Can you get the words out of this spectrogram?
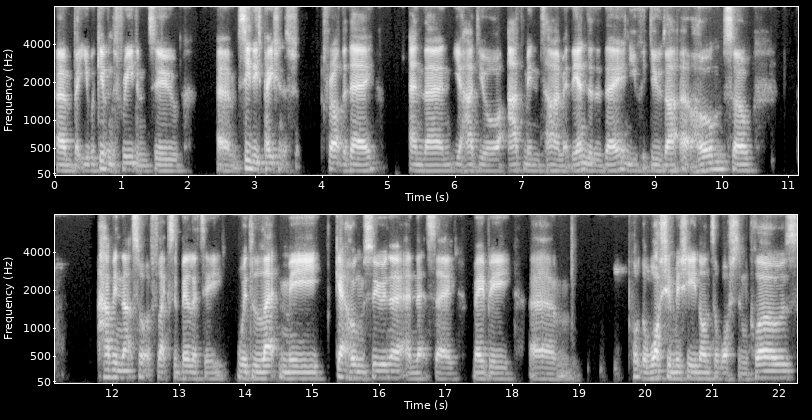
um, but you were given the freedom to um, see these patients throughout the day and then you had your admin time at the end of the day and you could do that at home so having that sort of flexibility would let me get home sooner and let's say maybe um, put the washing machine on to wash some clothes,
